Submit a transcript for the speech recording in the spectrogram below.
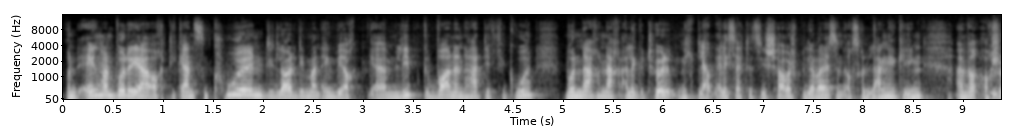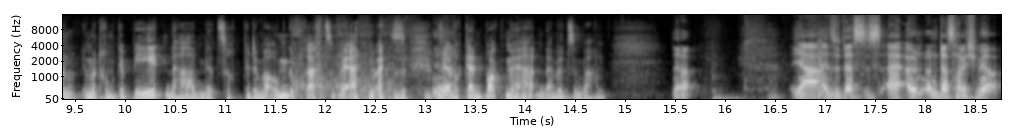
Und irgendwann wurde ja auch die ganzen coolen, die Leute, die man irgendwie auch ähm, lieb gewonnen hat, die Figuren, wurden nach und nach alle getötet. Und ich glaube ehrlich gesagt, dass die Schauspieler, weil das dann auch so lange ging, einfach auch Mhm. schon immer drum gebeten haben, jetzt doch bitte mal umgebracht zu werden, weil sie, sie Ja. einfach keinen Bock mehr hatten, da mitzumachen. Ja. Ja, also das ist, äh, und, und das habe ich mir,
